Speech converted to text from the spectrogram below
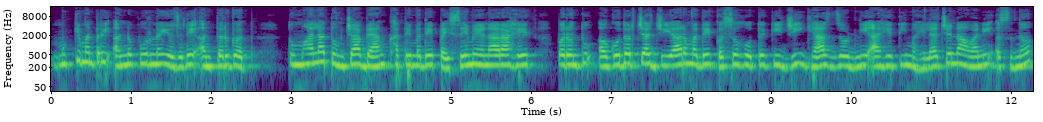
मुख्यमंत्री अन्नपूर्ण योजनेअंतर्गत तुम्हाला तुमच्या बँक खात्यामध्ये पैसे मिळणार आहेत. परंतु अगोदरच्या जी आरमध्ये कसं होतं की जी गॅस जोडणी आहे ती महिलाच्या नावाने असणं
